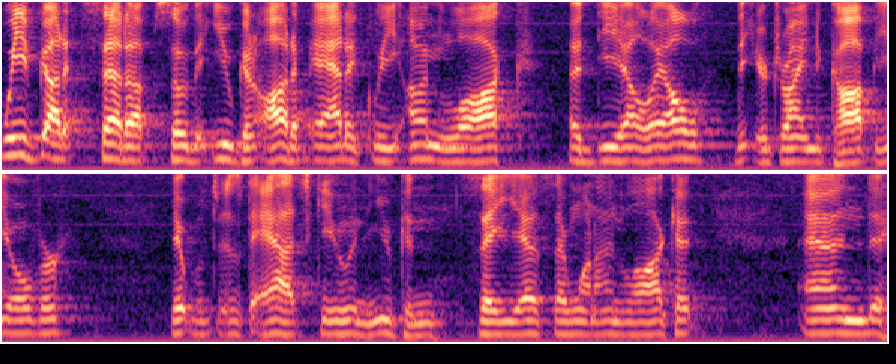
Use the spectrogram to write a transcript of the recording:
we've got it set up so that you can automatically unlock a DLL that you're trying to copy over. It will just ask you, and you can say, Yes, I want to unlock it. And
